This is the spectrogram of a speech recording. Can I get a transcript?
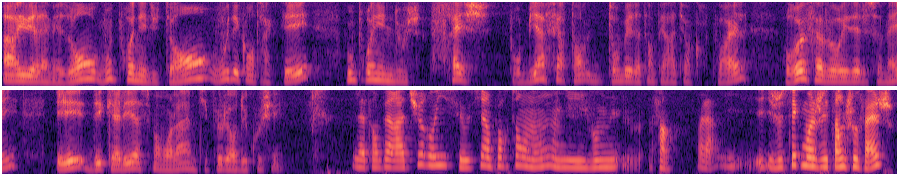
arrivez à la maison, vous prenez du temps, vous décontractez, vous prenez une douche fraîche pour bien faire tom- tomber la température corporelle, refavoriser le sommeil et décaler à ce moment-là un petit peu l'heure du coucher. La température, oui, c'est aussi important, non? Il vaut mieux. Enfin, voilà. Il- Je sais que moi j'éteins le chauffage.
